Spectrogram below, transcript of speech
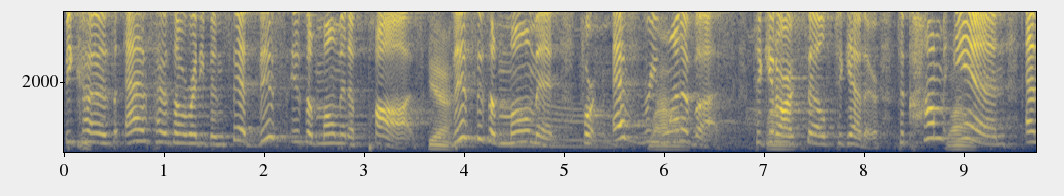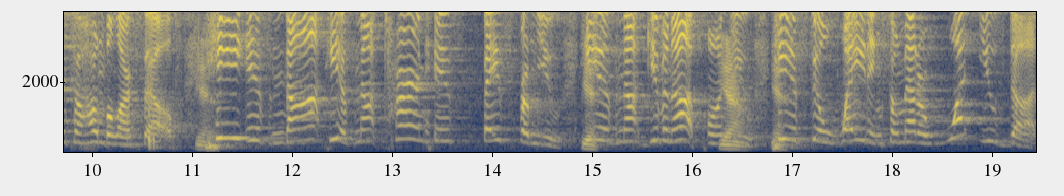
because, as has already been said, this is a moment of pause. Yeah. This is a moment for every wow. one of us to get wow. ourselves together, to come wow. in and to humble ourselves. Yeah. He is not, he has not turned his face from you. Yeah. He has not given up on yeah. you. Yeah. He is still waiting. So, no matter what you've done,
